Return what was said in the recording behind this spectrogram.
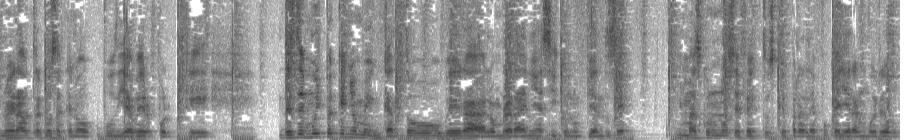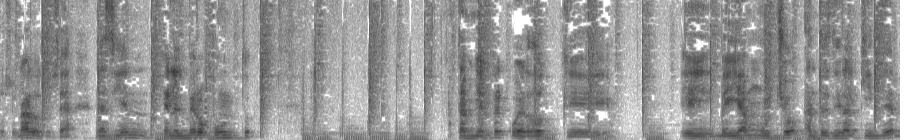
no era otra cosa que no podía ver porque desde muy pequeño me encantó ver al Hombre Araña así columpiándose y más con unos efectos que para la época ya eran muy revolucionarios, o sea, nací en, en el mero punto. También recuerdo que eh, veía mucho, antes de ir al kinder,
